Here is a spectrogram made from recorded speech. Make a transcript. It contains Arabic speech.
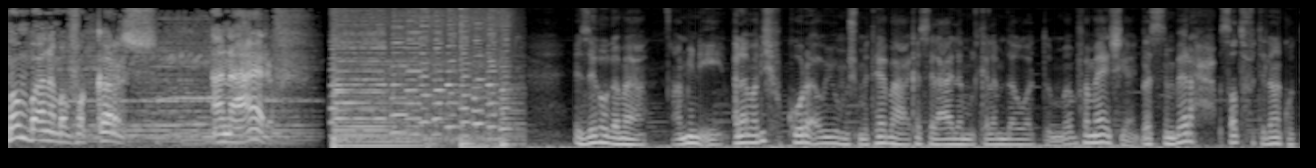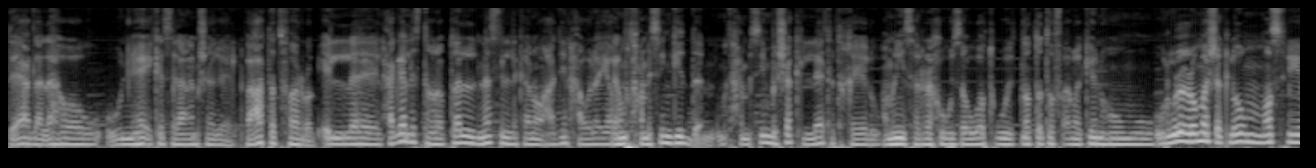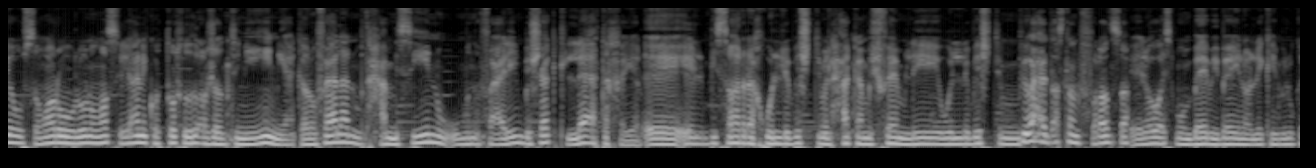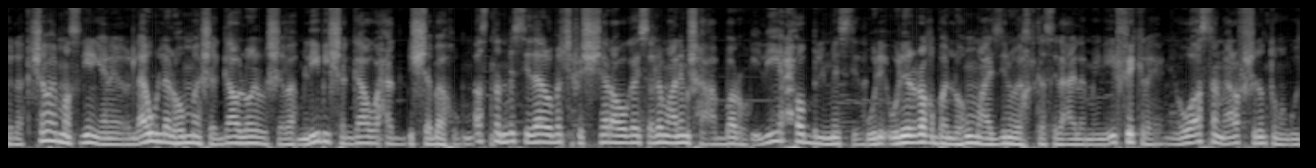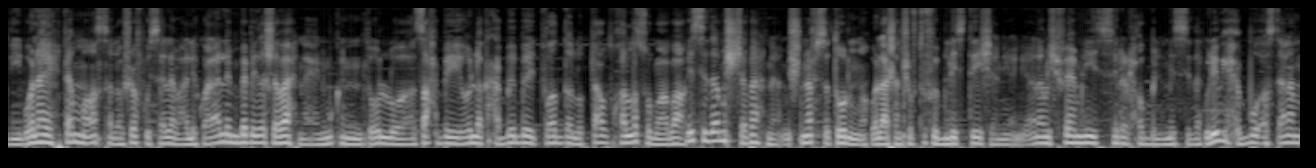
بومبا أنا بفكرش. أنا عارف. إزيكم يا جماعة؟ عاملين إيه؟ أنا ماليش في الكورة قوي ومش متابع كأس العالم والكلام دوت ما بفهمهاش يعني. بس امبارح صدفة اللي أنا كنت قاعد على القهوة والنهائي كأس العالم شغال فقعدت أتفرج. ال- الحاجة اللي استغربتها الناس اللي كانوا قاعدين حواليا كانوا متحمسين جدا متحمسين بشكل لا تتخيلوا عاملين يصرخوا ويصوتوا ويتنططوا في أماكنهم ولولا اللي هم شكلهم مصري وسماروا لونه مصري يعني كنت قلت دول أرجنتينيين يعني. كانوا فعلا متحمسين ومنفعلين بشكل لا اتخيل إيه اللي بيصرخ واللي بيشتم الحكم مش فاهم ليه واللي بيشتم. في واحد أصلا في فرنسا اللي هو اسمه مبابي باين ولا كانوا بيقولوا كده. شبه المصريين يعني الاولى اللي هم يشجعوا اللي هو شبههم ليه بيشجعوا واحد مش شبههم؟ أصلا ميسي ده لو ماشي في الشارع وهو جاي يسلموا عليه مش هيعبره ليه الحب لميسي ده؟ وليه, الرغبة اللي هم عايزينه ياخد كأس العالم يعني؟ إيه الفكرة يعني؟ هو أصلا ما يعرفش إن أنتم موجودين. ولا هيهتم أصلا لو شافكم يسلم عليكم. على الأقل مبابي ده شبهنا يعني. ممكن تقول له صاحبي يقول لك حبيبي اتفضل وبتاع وتخلصوا مع بعض. ميسي ده مش شبهنا مش نفس طولنا. ولا عشان شفتوه في بلاي ستيشن يعني. أنا مش فاهم ليه سر الحب لميسي ده. وليه بيحبوه أصلا؟ أنا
